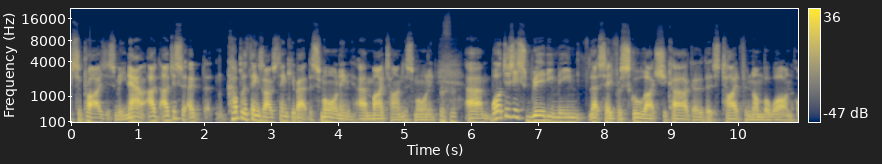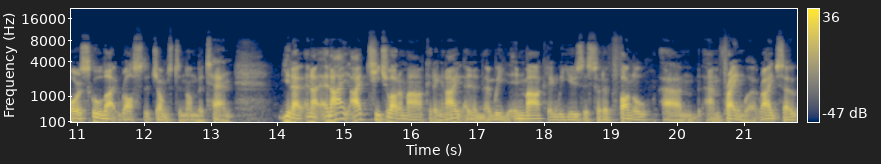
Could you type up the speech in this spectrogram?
surprises me. Now, I, I just a, a, couple of things I was thinking about this morning, uh, my time this morning. Mm-hmm. Um, what does this really mean? Let's say for a school like Chicago that's tied for number one, or a school like Ross that jumps to number ten you know, and I and I, I teach a lot of marketing, and I and, and we in marketing we use this sort of funnel um, um, framework, right? So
